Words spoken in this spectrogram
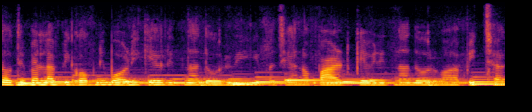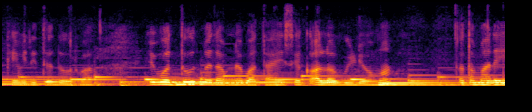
સૌથી પહેલાં પીકોકની બોડી કેવી રીતના દોરવી, પછી એનો પાર્ટ કેવી રીતના દોરવા, પીછા કેવી રીતે દોરવા, એ બધું જ મેં તમને બતાવીશ એક અલગ વિડીયોમાં. તો તમારે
